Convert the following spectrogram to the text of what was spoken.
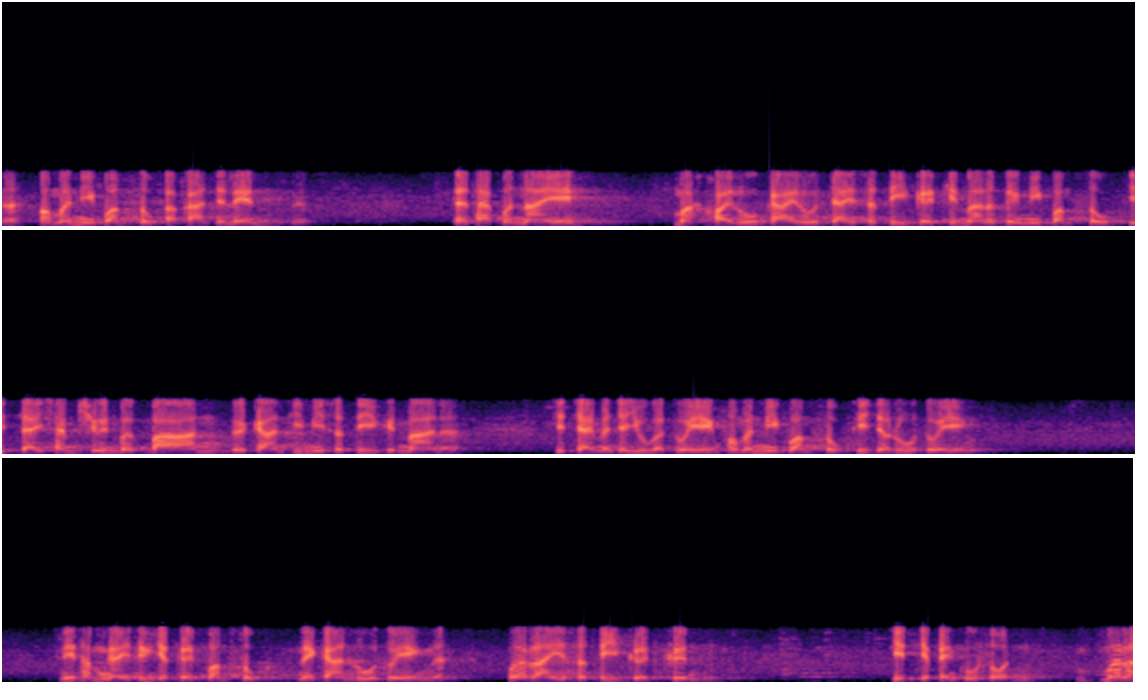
นะเพราะมันมีความสุขกับการจะเล่นแต่ถ้าคนไหนมาคอยรู้กายรู้ใจสติเกิดขึ้นมาแล้วตัวเองมีความสุข จิตใจแช่มชื่นเบิกบานด้วยการที่มีสติขึ้นมานะ จิตใจมันจะอยู่กับตัวเอง เพราะมันมีความสุขที่จะรู้ตัวเอง นี่ทำไงถึงจะเกิดความสุขในการรู้ตัวเองนะ มื่อไรสติเกิดขึ้น จิตจะเป็นกุศล เมื่อไร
